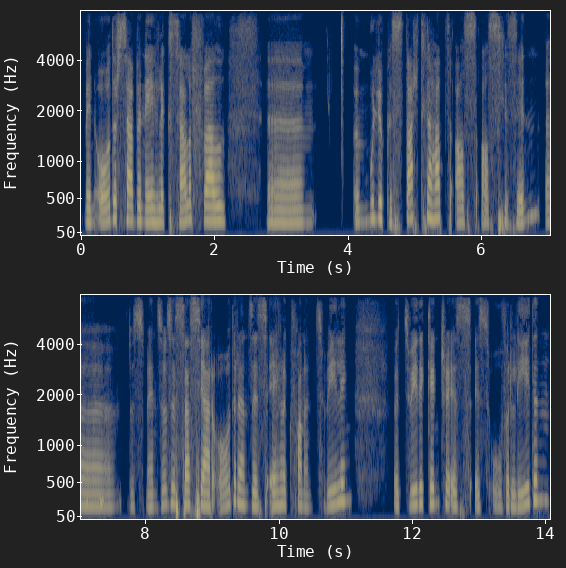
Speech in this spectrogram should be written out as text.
mijn ouders hebben eigenlijk zelf wel uh, een moeilijke start gehad als, als gezin. Uh, dus mijn zus is zes jaar ouder en ze is eigenlijk van een tweeling. Het tweede kindje is, is overleden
